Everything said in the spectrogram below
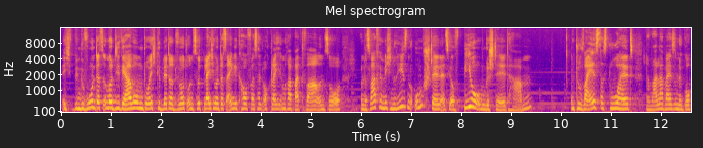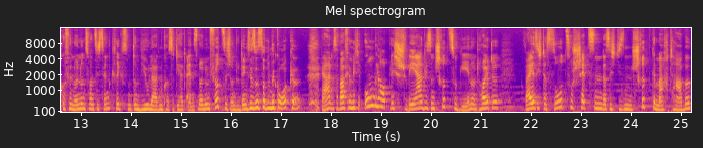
ich bin gewohnt, dass immer die Werbung durchgeblättert wird und es wird gleich immer das eingekauft, was halt auch gleich im Rabatt war und so. Und das war für mich ein Riesenumstellen, als wir auf Bio umgestellt haben. Und du weißt, dass du halt normalerweise eine Gurke für 29 Cent kriegst und im Bioladen kostet die halt 1,49 und du denkst, das ist doch eine Gurke. Ja, das war für mich unglaublich schwer, diesen Schritt zu gehen. Und heute weiß ich das so zu schätzen, dass ich diesen Schritt gemacht habe,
